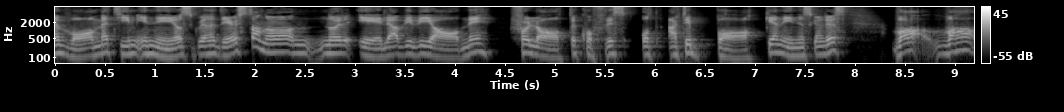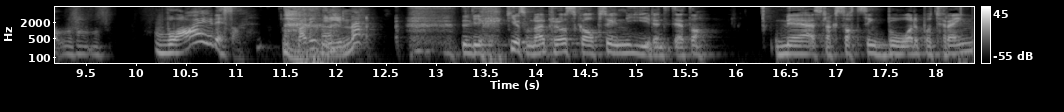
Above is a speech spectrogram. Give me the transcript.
men, hva med Team Ineos Grenadiers, da? Når, når Elia Viviani forlater Kofris og er tilbake igjen i Ineos Grenadiers, hva, hva, Why, liksom? Hva er det de driver med? det virker jo som de prøver å skape seg en ny identitet. da med en slags satsing både på terreng,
